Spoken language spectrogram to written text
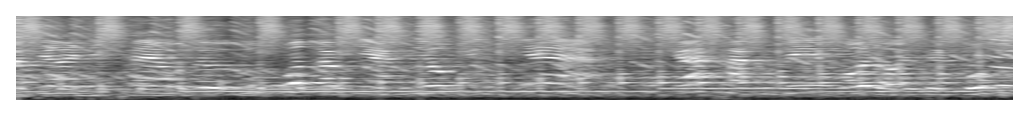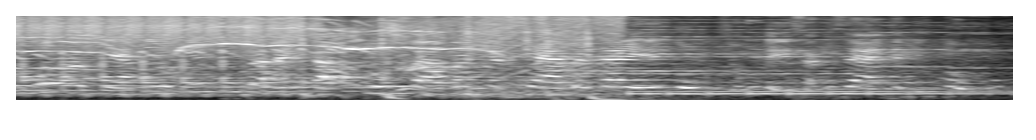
trò chơi tiếp theo từ Vương quốc âm nhạc yêu kiếp nha. Các thành viên của đội tuyển của Vương quốc âm nhạc yêu kiếp Chúng ta hãy tập trung vào bên căn trà bên đây cùng chuẩn bị sẵn sàng cho tiết mục.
